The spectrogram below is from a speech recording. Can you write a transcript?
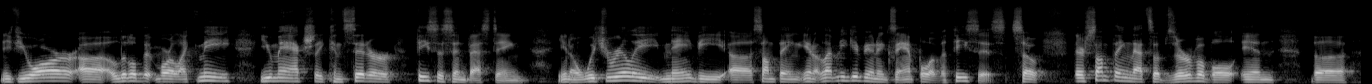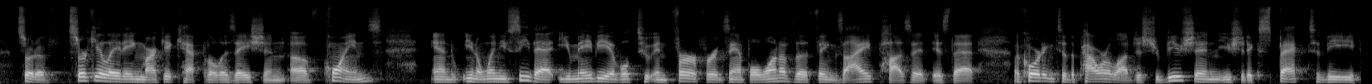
if you are uh, a little bit more like me you may actually consider thesis investing you know which really may be uh, something you know let me give you an example of a thesis. So there's something that's observable in the sort of circulating market capitalization of coins and you know, when you see that, you may be able to infer, for example, one of the things I posit is that according to the power law distribution, you should expect the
